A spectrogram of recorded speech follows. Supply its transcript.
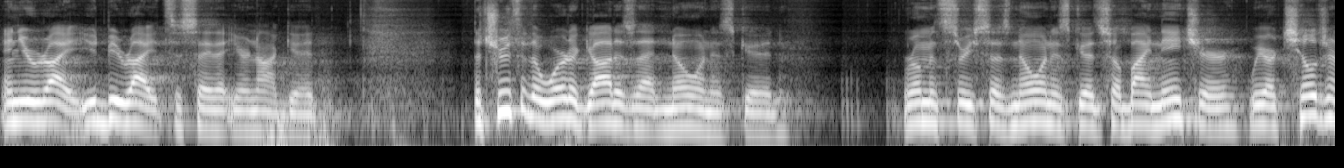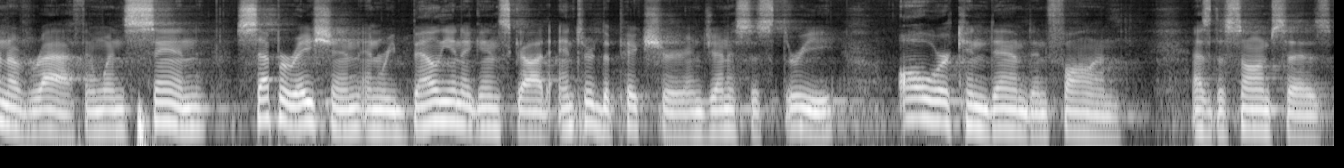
And you're right, you'd be right to say that you're not good. The truth of the Word of God is that no one is good. Romans 3 says, No one is good. So by nature, we are children of wrath. And when sin, separation, and rebellion against God entered the picture in Genesis 3, all were condemned and fallen. As the psalm says,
